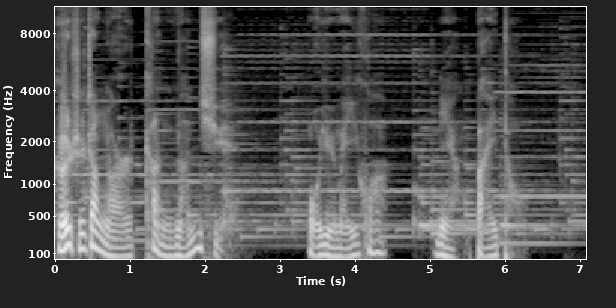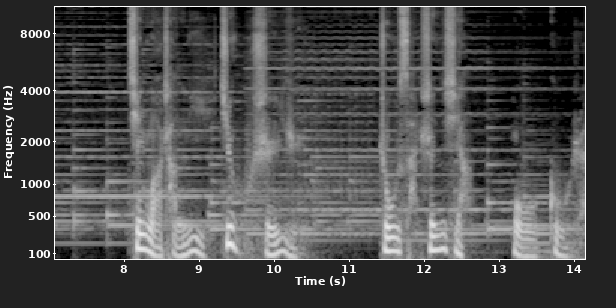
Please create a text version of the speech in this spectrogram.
何时障耳看南雪？我欲梅花两白头。青瓦长忆旧时雨，朱伞深巷无故人。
